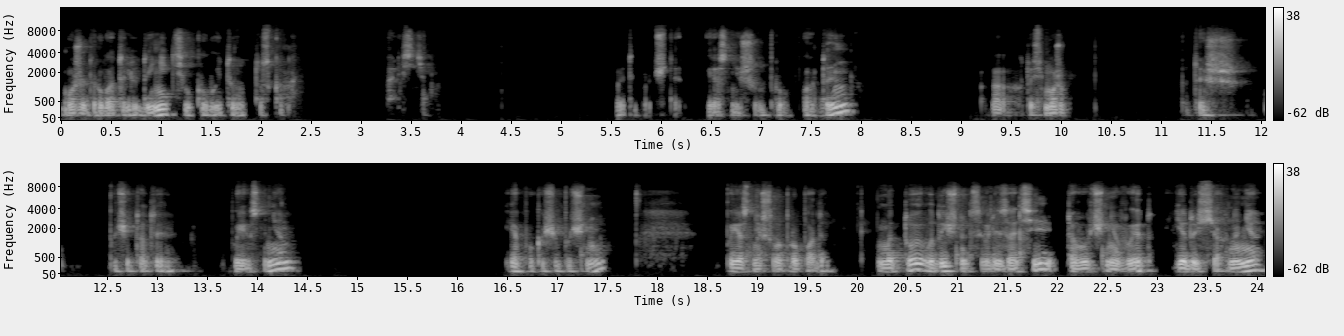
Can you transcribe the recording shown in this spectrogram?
може дарувати людині цілковиту досконалість. Давайте прочитаємо поясніше про один. Хтось може теж почитати пояснення. Я поки що почну. Пояснення Шилапропади. Метою ведичної цивілізації та вивчення вед є досягнення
